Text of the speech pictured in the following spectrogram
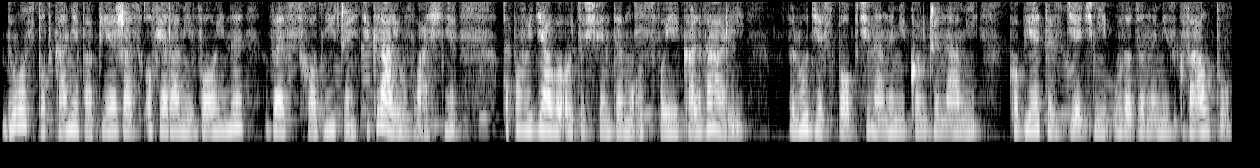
było spotkanie papieża z ofiarami wojny we wschodniej części kraju właśnie. Opowiedziały Ojcu Świętemu o swojej kalwarii ludzie z poobcinanymi kończynami, kobiety z dziećmi urodzonymi z gwałtu,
